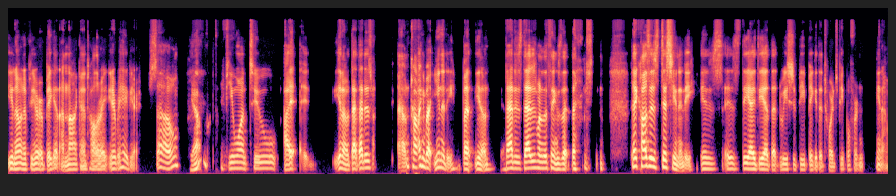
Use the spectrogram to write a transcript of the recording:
you know, and if you're a bigot, I'm not going to tolerate your behavior. So yeah, if you want to, I, you know, that that is I'm talking about unity, but you know yeah. that is that is one of the things that that, that causes disunity is is the idea that we should be bigoted towards people for you know.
